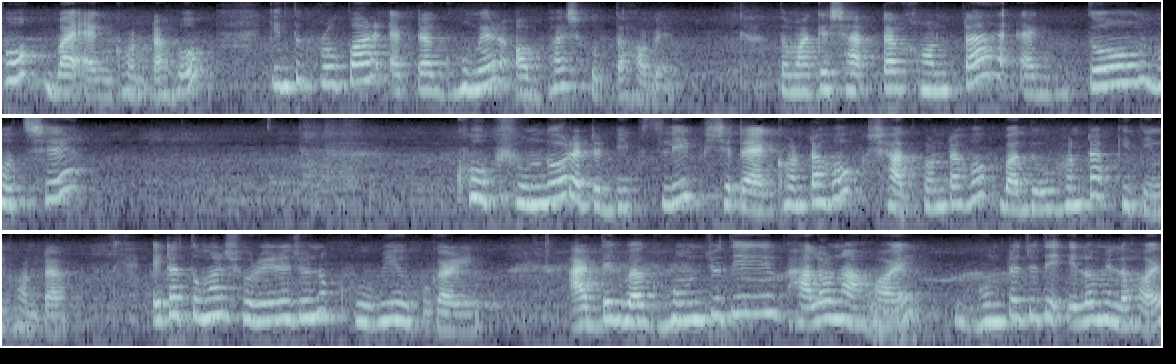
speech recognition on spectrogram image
হোক বা এক ঘণ্টা হোক, কিন্তু প্রপার একটা ঘুমের অভ্যাস করতে হবে। তোমাকে সাতটা ঘণ্টা একদম হচ্ছে খুব সুন্দর একটা ডিপ স্লিপ সেটা এক ঘণ্টা হোক, সাত ঘণ্টা হোক বা দু ঘণ্টা কি তিন ঘণ্টা। এটা তোমার শরীরের জন্য খুবই উপকারী। আর দেখবা, ঘুম যদি ভালো না হয়, ঘুমটা যদি এলোমেলো হয়,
